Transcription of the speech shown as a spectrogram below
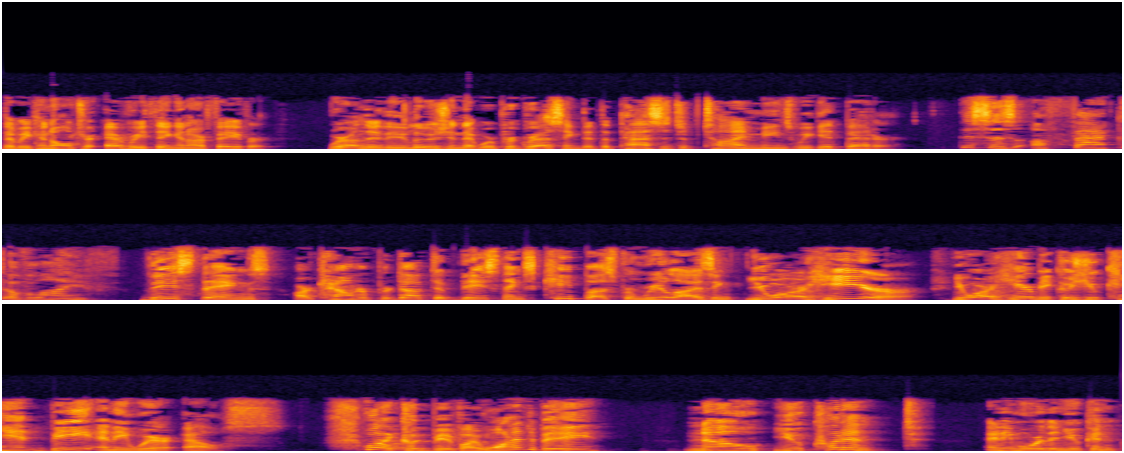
that we can alter everything in our favor. We're under the illusion that we're progressing, that the passage of time means we get better. This is a fact of life. These things are counterproductive. These things keep us from realizing you are here. You are here because you can't be anywhere else. Well, I could be if I wanted to be. No, you couldn't. Any more than you can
